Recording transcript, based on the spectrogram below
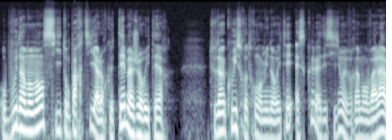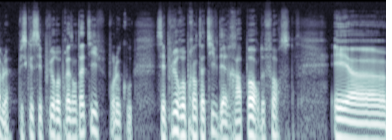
au bout d'un moment, si ton parti, alors que tu es majoritaire, tout d'un coup il se retrouve en minorité, est-ce que la décision est vraiment valable? Puisque c'est plus représentatif pour le coup. C'est plus représentatif des rapports de force. Et euh,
